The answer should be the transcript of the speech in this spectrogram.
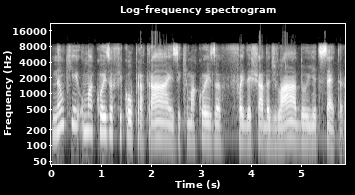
não que uma coisa ficou para trás e que uma coisa foi deixada de lado e etc.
